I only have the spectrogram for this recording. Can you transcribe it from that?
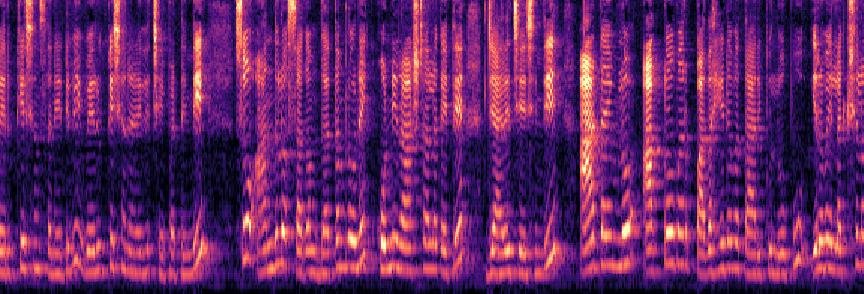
వెరిఫికేషన్స్ అనేటివి వెరిఫికేషన్ అనేది చేపట్టింది. సో అందులో సగం గతంలోనే కొన్ని రాష్ట్రాలకైతే జారీ చేసింది. ఆ టైంలో అక్టోబర్ పదిహేడవ తారీఖు లోపు ఇరవై లక్షల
